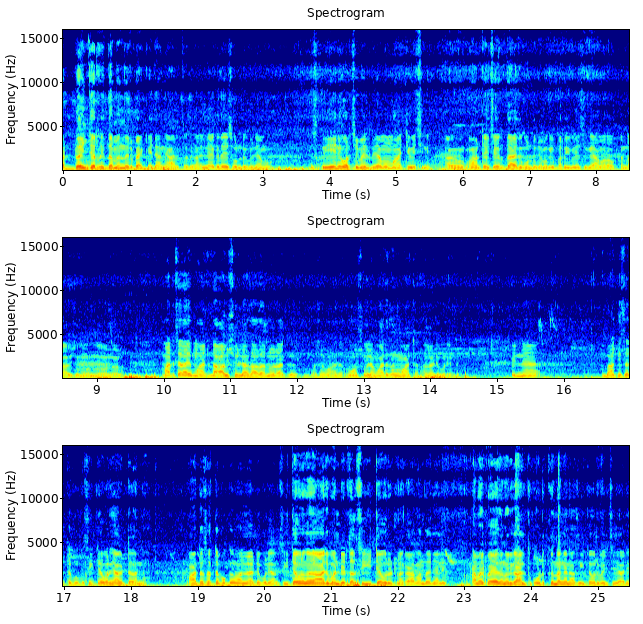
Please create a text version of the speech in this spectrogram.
അഡ്വഞ്ചർ റിതം എന്നൊരു പാക്കേജാണ് ഞാൻ എടുത്തത്. അതിന് ഏകദേശം ഉണ്ട്. പിന്നെ നമ്മൾ സ്ക്രീന് കുറച്ച് വലുത് നമ്മൾ മാറ്റി വെച്ചിന്. അത് മറ്റേ ചെറുതായത് കൊണ്ട് നമുക്ക് ഇപ്പോൾ റിവേഴ്സ് ക്യാമറ വെക്കേണ്ട ആവശ്യം വന്നു വന്നുള്ള. മറിച്ചതായി മാറ്റേണ്ട ആവശ്യമില്ല സാധാരണ ഒരാൾക്ക്. പക്ഷേ മോശമില്ല. മാറ്റുന്നെങ്കിൽ മാറ്റാം. നല്ല അടിപൊളിയുണ്ട്. പിന്നെ ബാക്കി സെറ്റപ്പ് ഇപ്പോൾ സീറ്റ് പറഞ്ഞാൽ ഇട്ട തന്നെ മാറ്റ സെറ്റപ്പൊക്കെ നല്ല അടിപൊളിയാണ്. സീറ്റ് അവർ ആര് വണ്ടി എടുത്താൽ സീറ്റ് അവർ ഇട്ടണം കാരണം എന്താ വെച്ചാൽ നമ്മളിപ്പോൾ ഏതെങ്കിലും ഒരു കാലത്ത് കൊടുക്കുന്ന അങ്ങനെ ആ സീറ്റ് അവർ വലിച്ച് ചാടി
